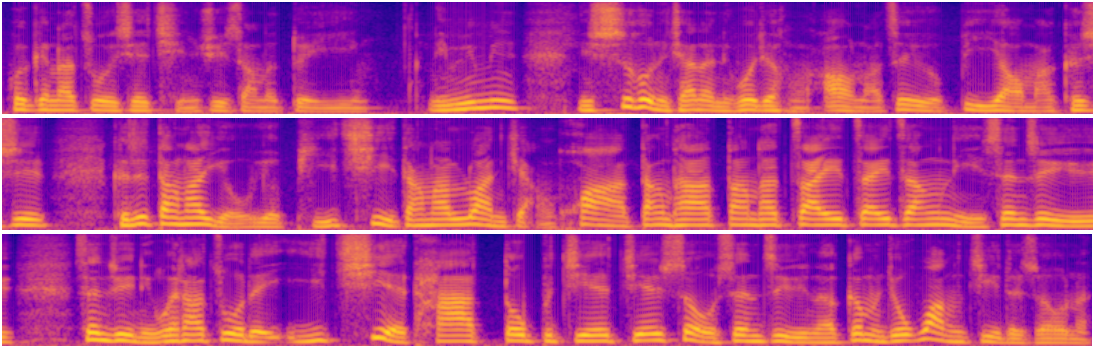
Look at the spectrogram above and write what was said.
会跟他做一些情绪上的对应。你明明你事后你想想，你会觉得很懊恼，这有必要吗？可是可是当他有有脾气，当他乱讲话，当他当他栽栽赃你，甚至于甚至于你为他做的一切他都不接接受，甚至于呢根本就忘记的时候呢，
